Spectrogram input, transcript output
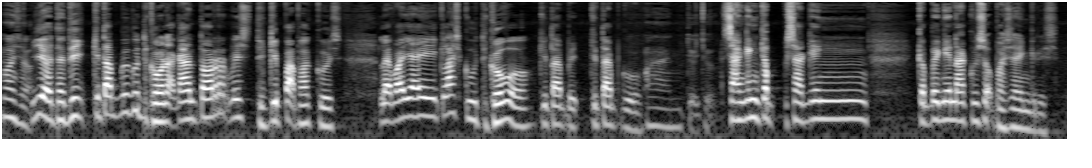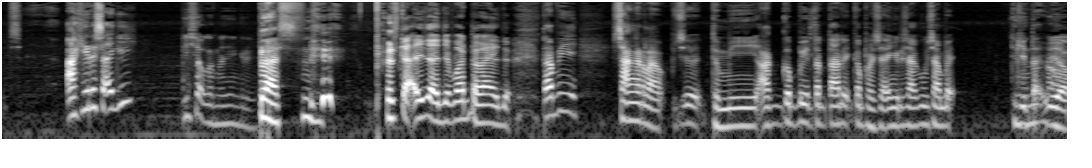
Masa? Iya, dadi kitabku iku digawa nak kantor wis dikip Pak Bagus. Lek wayahe kelasku digawa kitab kitabku. Wancuk, Cuk. saking ke, saking kepengin aku sok bahasa Inggris. Akhirnya saiki Iso kan bahasa Inggris. blas. blas gak iso aja padha aja. Tapi sangar lah demi aku kepengin tertarik ke bahasa Inggris aku sampai kita Dinono. yo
